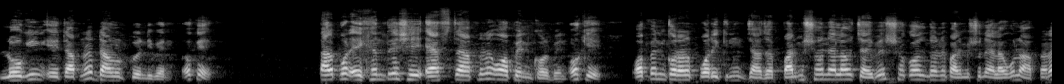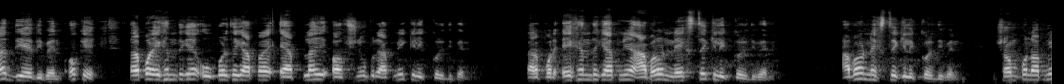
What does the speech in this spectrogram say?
লগিং এটা আপনারা ডাউনলোড করে নেবেন ওকে তারপর এখান থেকে সেই অ্যাপসটা আপনারা ওপেন করবেন ওকে ওপেন করার পরে কিন্তু যা যা পারমিশন অ্যালাউ চাইবে, সকল ধরনের পারমিশন অ্যালাউগুলো আপনারা দিয়ে দিবেন ওকে তারপর এখান থেকে উপর থেকে আপনারা অ্যাপ্লাই অপশনের উপরে আপনি ক্লিক করে দিবেন। তারপর এখান থেকে আপনি আবারও নেক্সটে ক্লিক করে দিবেন। আবারও নেক্সটে ক্লিক করে দিবেন। সম্পূর্ণ আপনি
